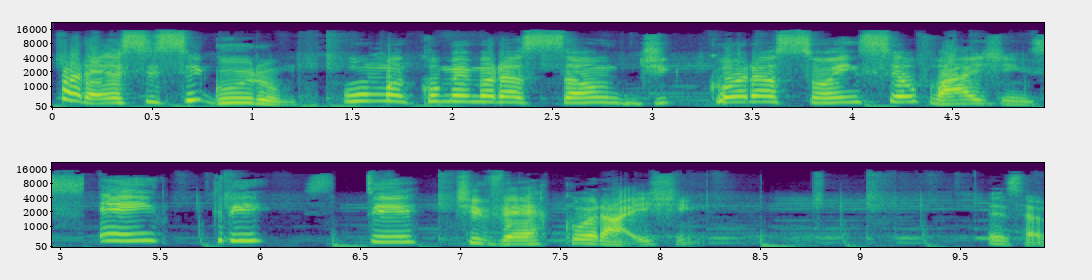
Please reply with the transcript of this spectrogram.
Parece seguro. Uma comemoração de corações selvagens. Entre se tiver coragem. Isso é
